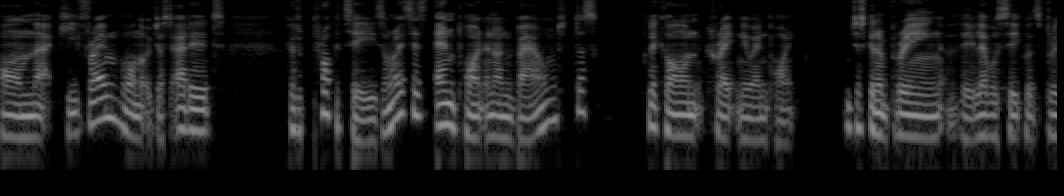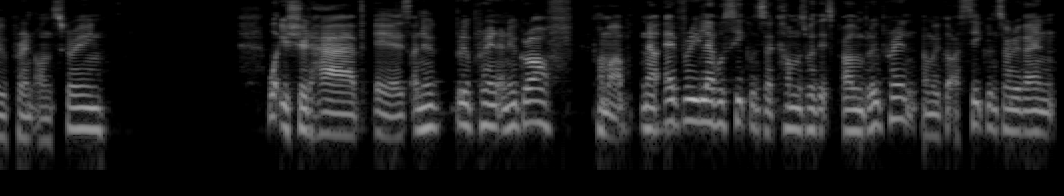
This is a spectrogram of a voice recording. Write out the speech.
on that keyframe, the one that we've just added, go to properties, and where it says endpoint and unbound, just click on create new endpoint. I'm just going to bring the level sequence blueprint on screen. What you should have is a new blueprint, a new graph come up. Now every level sequencer comes with its own blueprint and we've got a sequencer event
